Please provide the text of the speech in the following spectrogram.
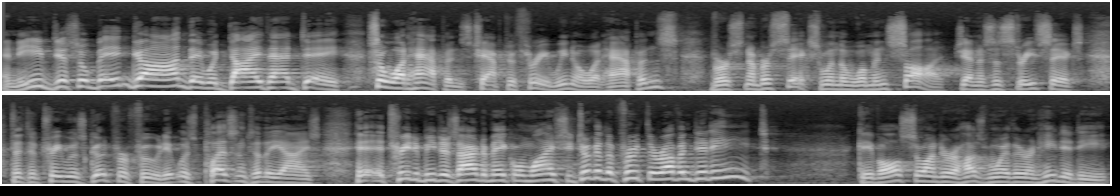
and Eve disobeyed God, they would die that day. So what happens? Chapter 3, we know what happens. Verse number 6, when the woman saw, Genesis 3 6, that the tree was good for food, it was pleasant to the eyes, a tree to be desired to make one wise, she took of the fruit thereof and did eat. Gave also unto her husband with her, and he did eat.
